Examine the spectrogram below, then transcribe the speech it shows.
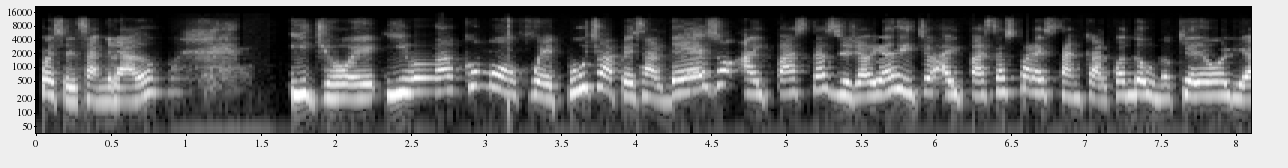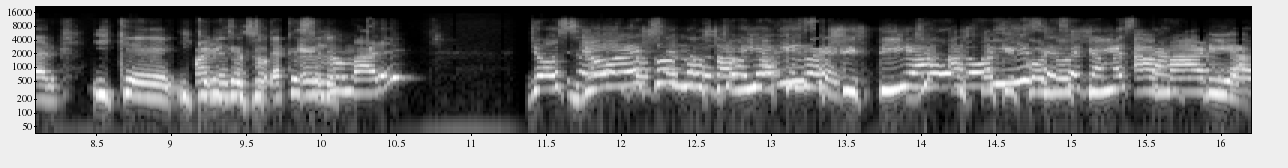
pues el sangrado. Y yo eh, iba como, fue pucha, a pesar de eso, hay pastas, yo ya había dicho, hay pastas para estancar cuando uno quiere bolear y que, y que Marica, necesita eso- que se eso- le pare. Yo sé, Yo eso sé, no sabía que no existía Yo hasta que conocí a María.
